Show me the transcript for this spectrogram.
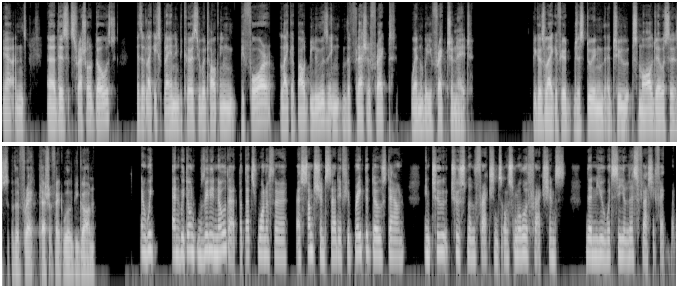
Yeah, and uh, this threshold dose is it like explaining because you were talking before like about losing the flash effect when we fractionate because like if you're just doing the two small doses the flash effect will be gone and we and we don't really know that but that's one of the assumptions that if you break the dose down into two two small fractions or smaller fractions then you would see a less flash effect but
